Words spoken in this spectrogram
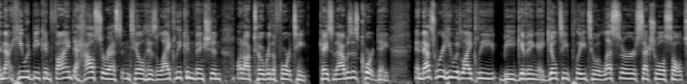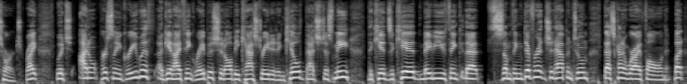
And that he would be confined to house arrest until his likely conviction on October the 14th. Okay, so that was his court date. And that's where he would likely be giving a guilty plea to a lesser sexual assault charge, right? Which I don't personally agree with. Again, I think rapists should all be castrated and killed. That's just me. The kid's a kid. Maybe you think that something different should happen to him. That's kind of where I fall on it. But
